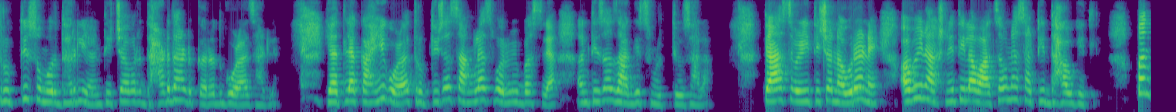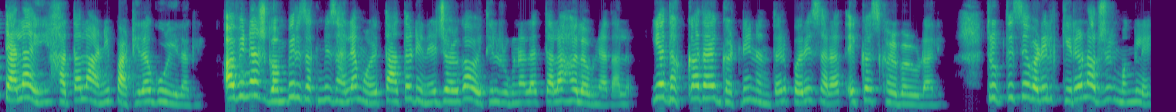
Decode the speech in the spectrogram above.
तृप्ती समोर धरली आणि तिच्यावर धाडधाड करत गोळ्या झाडल्या. यातल्या काही गोळ्या तृप्तीच्या चांगल्याच वरवी बसल्या आणि तिचा जागीच मृत्यू झाला. त्याच वेळी तिच्या नवऱ्याने अविनाशने तिला वाचवण्यासाठी धाव घेतली पण त्यालाही हाताला आणि पाठीला गोळी लागली. अविनाश गंभीर जखमी झाल्यामुळे तातडीने जळगाव येथील रुग्णालयात त्याला हलवण्यात आलं. या धक्कादायक घटनेनंतर परिसरात एकच खळबळ उडाली. तृप्तीचे वडील किरण अर्जुन मंगले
